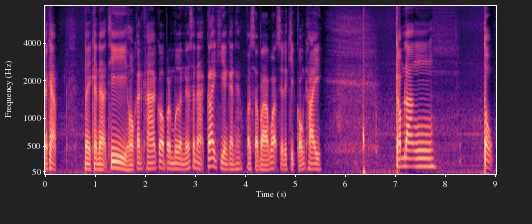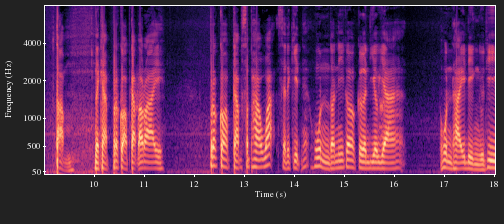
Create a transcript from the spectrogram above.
นะครับ ในขณะที่หอการค้าก็ประเมินในลักษณะใกล้เคียงกันนะว่าสภาวะเศรษฐกิจของไทยกำลังตกต่ำนะครับ ประกอบกับอะไร ประกอบกับสภาวะเศรษฐกิจฮะหุ้นตอนนี้ก็เกินเยียวยาหุ้นไทยดิ่งอยู่ที่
